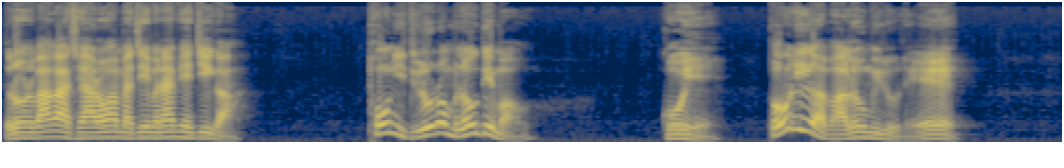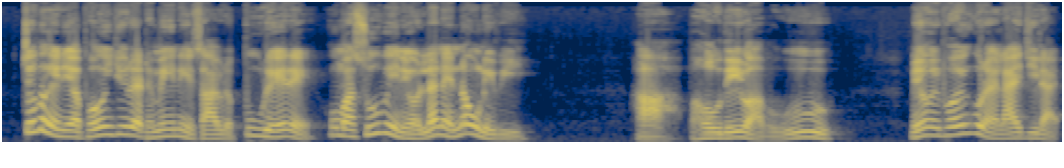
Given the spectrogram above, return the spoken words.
သူတို့နှစ်ပါးကဆရာတော်ကမကြေမနက်ဖြင့်ကြည့်ကဖုန်းကြီးဒီလိုတော့မလုပ်သင့်ပါဘူးကိုရင်ဖုန်းကြီးကဘာလုပ်မိလို့လဲကျုပ်တကယ်ကြီးကဘုန်းကြီးကျွတဲ့ထမင်းနေစားပြီးတော့ပူတယ်တဲ့ဟိုမှာစူးပင်တွေရောလက်နဲ့နှုတ်နေပြီဟာမဟုတ်သေးပါဘူးမင်းဝင်ဘုန်းကြီးကိုယ်တိုင်လိုက်ကြည့်လိုက်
